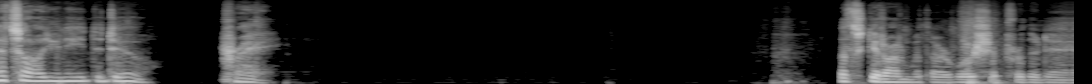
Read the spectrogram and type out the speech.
That's all you need to do. Pray. Let's get on with our worship for the day.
